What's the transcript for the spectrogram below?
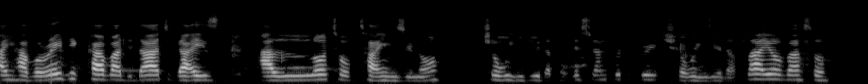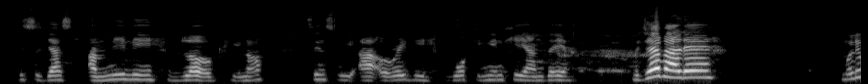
I have already covered that, guys, a lot of times, you know, showing you the pedestrian footbridge, showing you the flyover. So this is just a mini vlog, you know, since we are already walking in here and there. Mujebale, muli?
